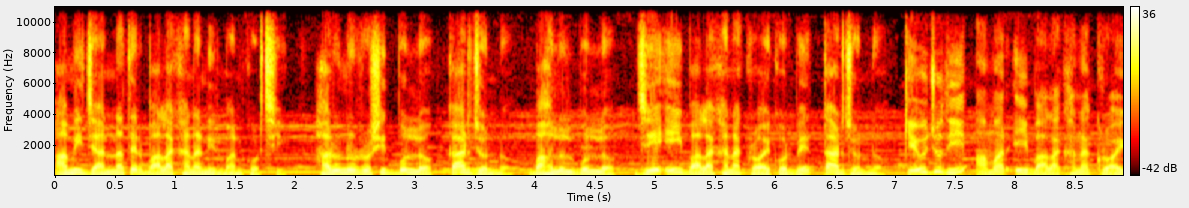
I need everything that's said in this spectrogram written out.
আমি জান্নাতের বালাখানা নির্মাণ করছি। হারুনুর রশিদ বলল, কার জন্য? বাহলুল বলল, যে এই বালাখানা ক্রয় করবে তার জন্য। কেউ যদি আমার এই বালাখানা ক্রয়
